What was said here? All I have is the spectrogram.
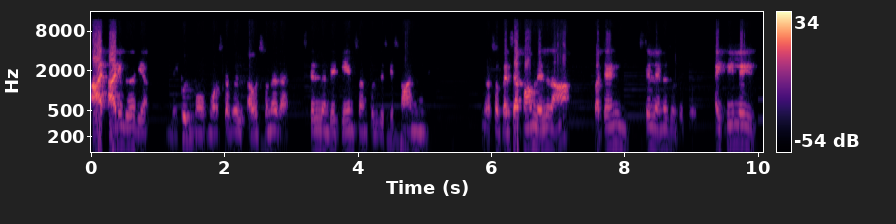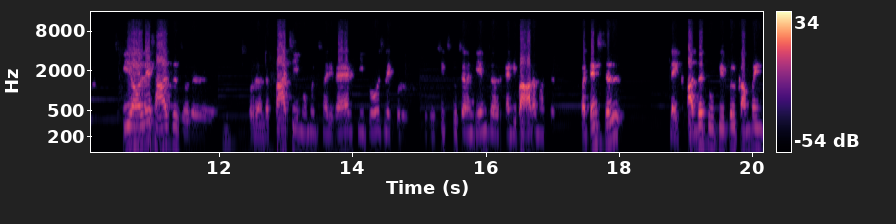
That, yeah. Like, most of all, அவர் சொன்னதா ஸ்டில் வந்து games on Kulusevski Son so பெருசா ஃபார்ம்ல இல்லை தான் பட் தென் ஸ்டில் என்ன சொல்றது? I feel like he always also this ஒரு ஒரு அந்த பாச்சி மூமெண்ட்ஸ் மாதிரி. வேர் ஹி கோஸ் லைக் ஒரு ஒரு சிக்ஸ் டு செவன் கேம்ஸ் அவர் கண்டிப்பா ஆட மாட்டார். But then still like other two people combine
